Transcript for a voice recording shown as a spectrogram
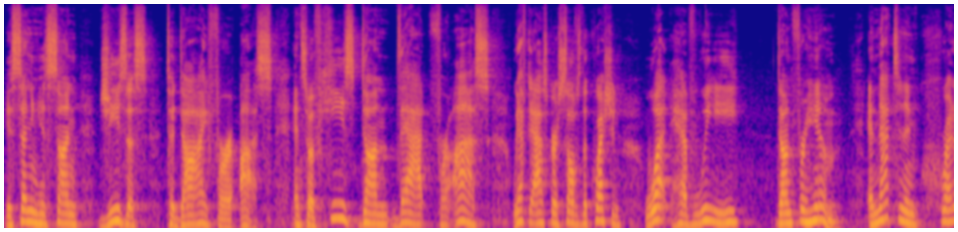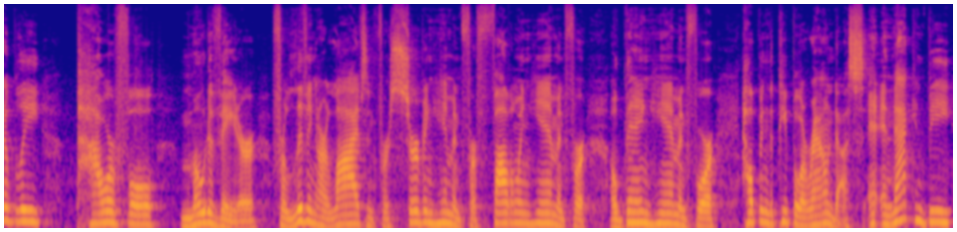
is sending his son Jesus to die for us. And so, if he's done that for us, we have to ask ourselves the question what have we done for him? And that's an incredibly powerful motivator for living our lives and for serving him and for following him and for obeying him and for helping the people around us. And, and that can be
